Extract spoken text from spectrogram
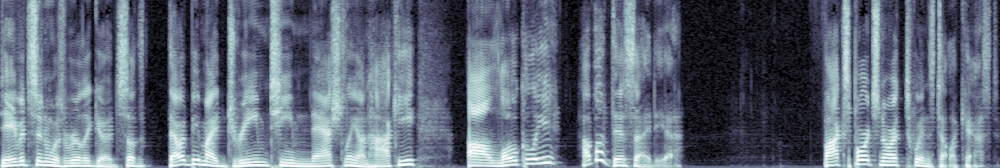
Davidson was really good. So th- that would be my dream team nationally on hockey. Uh, locally, how about this idea? Fox Sports North Twins telecast.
